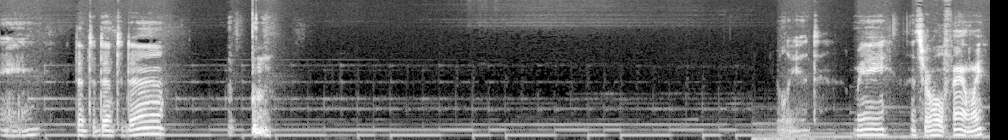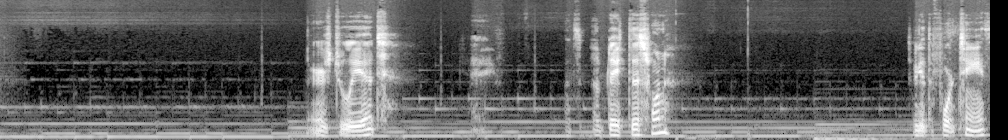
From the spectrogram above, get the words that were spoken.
And dun dun dun dun dun. Me, that's her whole family. There's Juliet. Okay. Let's update this one. So we get the 14th,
